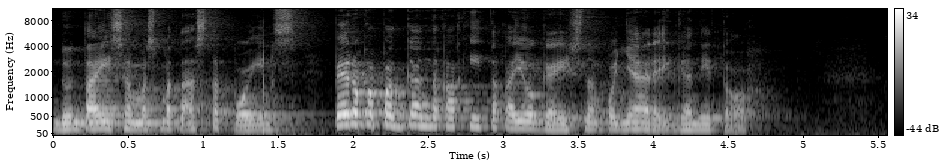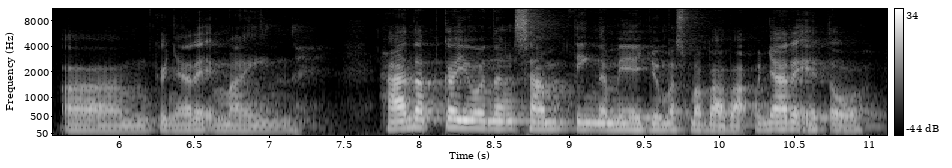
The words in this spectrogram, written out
doon tayo sa mas mataas na points. Pero kapag ka nakakita kayo guys ng kunyari ganito, um, kunyari mine, hanap kayo ng something na medyo mas mababa. Kunyari ito,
